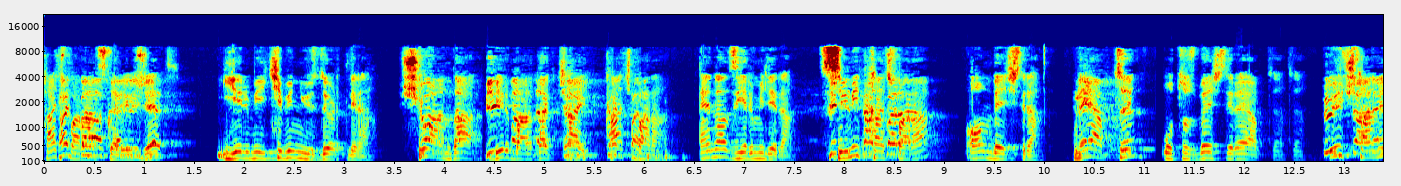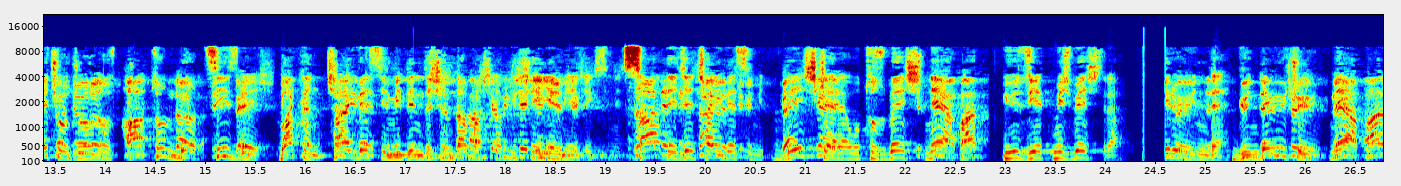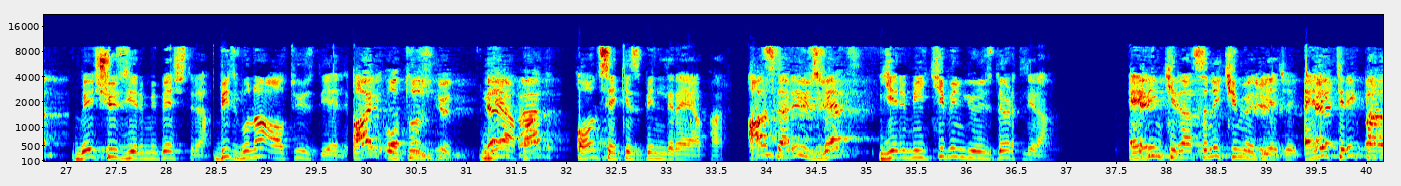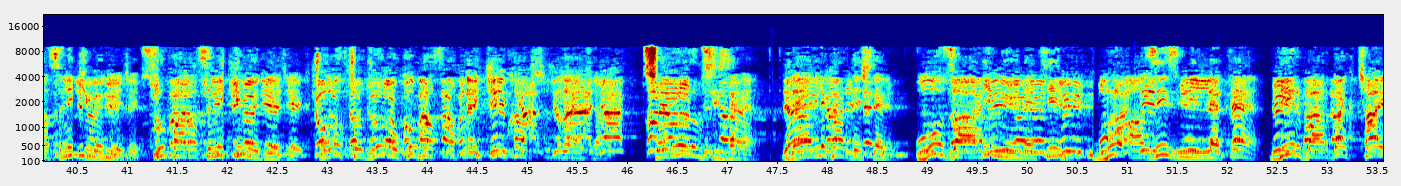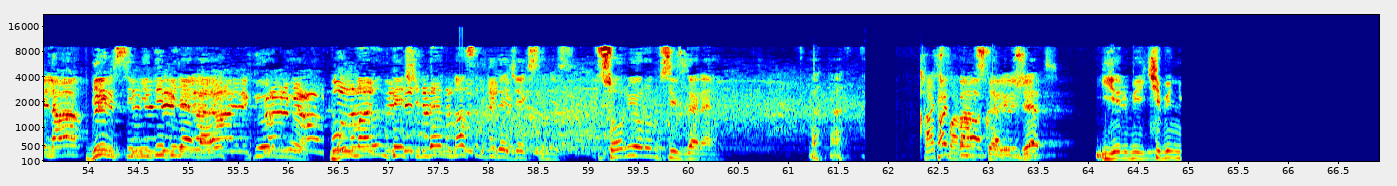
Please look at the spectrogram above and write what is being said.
Kaç, para asgari ücret? 22.104 lira. Şu anda bir bardak çay kaç para? En az 20 lira. Simit kaç para? 15 lira. Ne yaptı? 35 lira yaptı. 3 tane çocuğunuz, hatun 4, siz 5. Bakın çay ve simidin dışında başka bir şey yemeyeceksiniz. Sadece çay ve simit. 5 kere 35 ne yapar? 175 lira. Bir öğünde, günde 3 öğün ne yapar? 525 lira. Biz buna 600 diyelim. Ay 30 gün ne yapar? 18 bin lira yapar. Asgari ücret 22.104 lira. Evin kirasını kim ödeyecek? Elektrik parasını kim ödeyecek? Su parasını kim ödeyecek? Çoluk çocuğun okul masrafını kim karşılayacak? Soruyorum sizlere. Değerli kardeşlerim, bu zalim yönetim, bu aziz millete bir bardak çayla bir simidi bile layık görmüyor. Bunların peşinden nasıl gideceksiniz? Soruyorum sizlere. Kaç para asgari ücret? 22 bin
